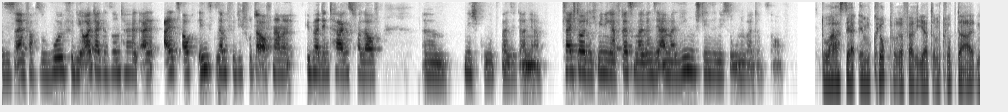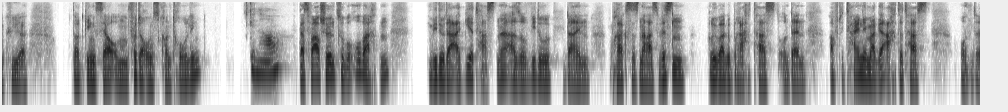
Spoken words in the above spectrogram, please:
das ist einfach sowohl für die Eutergesundheit als auch insgesamt für die Futteraufnahme über den Tagesverlauf ähm, nicht gut, weil sie dann ja gleich deutlich weniger fressen, weil wenn sie einmal liegen, stehen sie nicht so ohne weiteres auf. Du hast ja im Club referiert, im Club der alten Kühe. Dort ging es ja um Fütterungskontrolling. Genau. Das war auch schön zu beobachten, wie du da agiert hast. Ne? Also wie du dein praxisnahes Wissen rübergebracht hast und dann auf die Teilnehmer geachtet hast und äh,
